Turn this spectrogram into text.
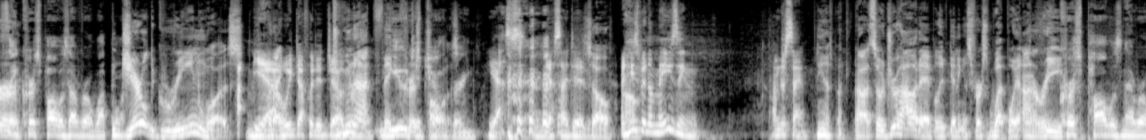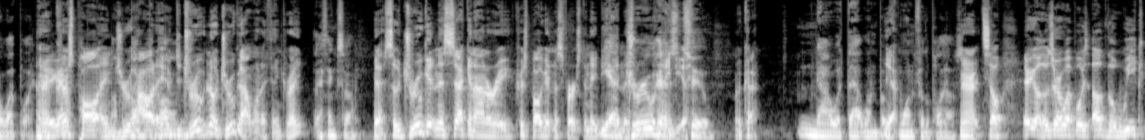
don't think Chris Paul was ever a weapon. Gerald Green was. Yeah, but I we definitely did. Joe do Green. not think you Chris did Paul Joe is. Green. Yes, yes, I did. So, and he's been amazing. I'm just saying. He has been. Uh, so Jrue Holiday, I believe, getting his first wet boy honoree. Chris Paul was never a wet boy. All right, you go. Chris Paul and Jrue bum, Holiday. bum. Did Jrue? No, Jrue got one, I think. Right? I think so. Yeah. So Jrue getting his second honoree, Chris Paul getting his first, and AD Yeah, getting his Jrue has 90th. two. Okay. now with that one, but Yeah. one for the playoffs. All right, so there you go. Those are our wet boys of the week.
